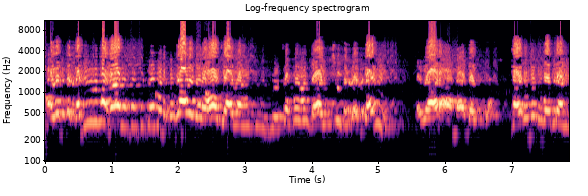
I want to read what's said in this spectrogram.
حضرت خلیل نے کہا تو کوئی گزارے در آ جائے جو کہ ہم دائیں سے بتائیں تیار آمادہ کیا معلوم ہے نگران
